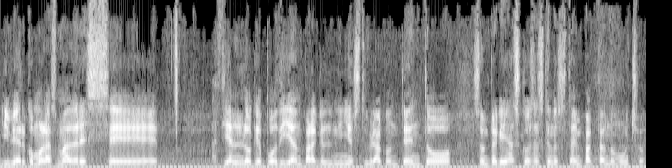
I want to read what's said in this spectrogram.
y ver cómo las madres se hacían lo que podían para que el niño estuviera contento. Son pequeñas cosas que nos están impactando mucho.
